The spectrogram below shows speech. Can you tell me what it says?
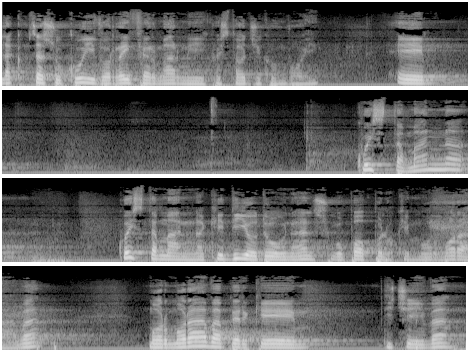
la cosa su cui vorrei fermarmi quest'oggi con voi è questa manna, questa manna che Dio dona al suo popolo che mormorava, mormorava perché diceva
